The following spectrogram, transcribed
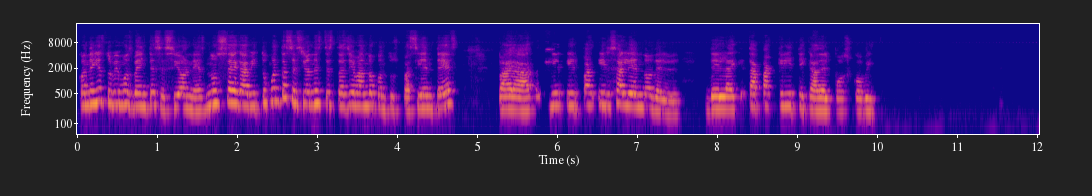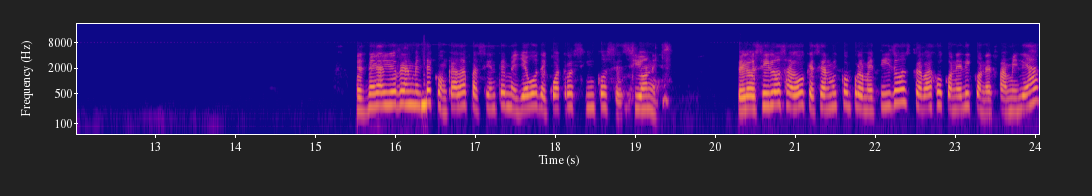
con ellos tuvimos 20 sesiones. No sé, Gaby, ¿tú cuántas sesiones te estás llevando con tus pacientes para ir, saliendo de la etapa crítica del post-COVID? Pues mira, yo realmente con cada paciente me llevo de cuatro a cinco sesiones, pero sí los hago que sean muy comprometidos, trabajo con él y con el familiar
